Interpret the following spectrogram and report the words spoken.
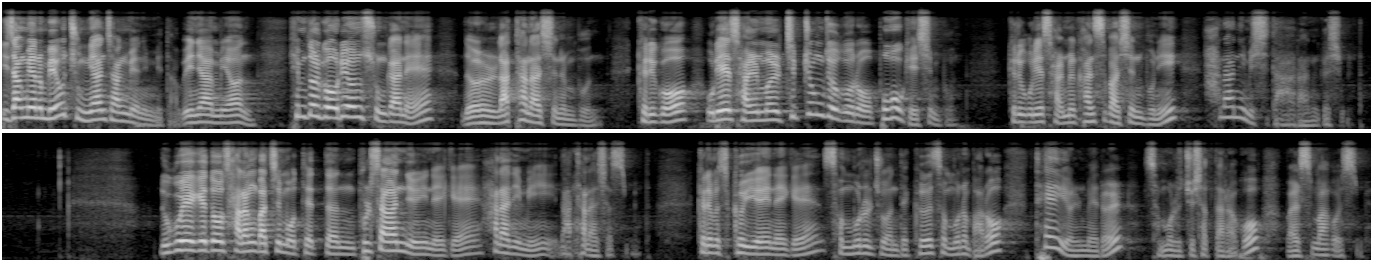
이 장면은 매우 중요한 장면입니다. 왜냐하면 힘들고 어려운 순간에 늘 나타나시는 분, 그리고 우리의 삶을 집중적으로 보고 계신 분, 그리고 우리의 삶을 간섭하시는 분이 하나님이시다라는 것입니다. 누구에게도 사랑받지 못했던 불쌍한 여인에게 하나님이 나타나셨습니다. 그러면서 그 여인에게 선물을 주었는데 그 선물은 바로 태 열매를 선물을 주셨다라고 말씀하고 있습니다.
